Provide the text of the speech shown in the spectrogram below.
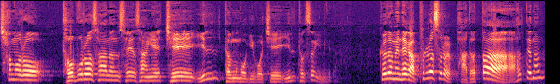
참으로 더불어 사는 세상의 제1덕목이고 제1특성입니다. 그 다음에 내가 플러스를 받았다 할 때는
